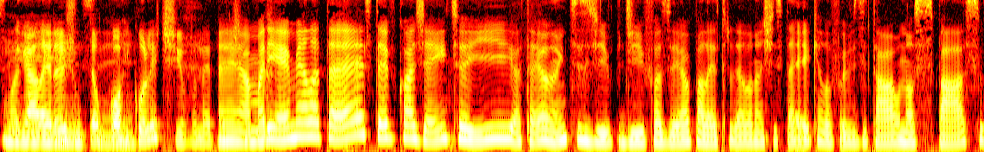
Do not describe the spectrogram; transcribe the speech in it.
Sim, uma galera junto. Sim. É um corre coletivo, né? É, a Marieme, ela até esteve com a gente aí, até antes de, de fazer a palestra dela na X-Tech, ela foi visitar o nosso espaço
